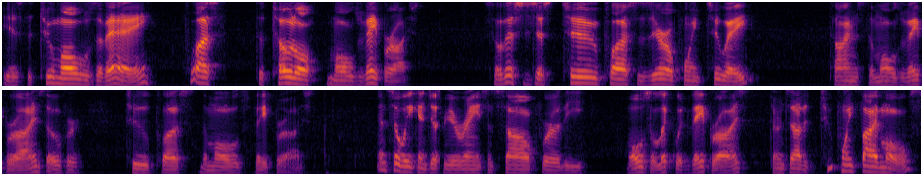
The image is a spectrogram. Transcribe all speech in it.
is the two moles of A plus the total moles vaporized. So this is just 2 plus 0.28 times the moles vaporized over 2 plus the moles vaporized. And so we can just rearrange and solve for the moles of liquid vaporized. Turns out at 2.5 moles.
